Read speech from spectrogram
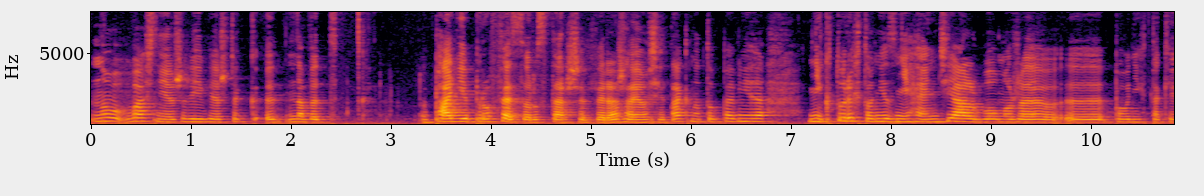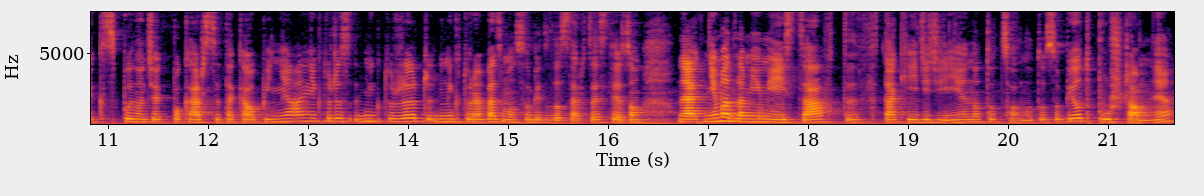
No właśnie, jeżeli wiesz, tak y, nawet panie profesor starsze wyrażają się tak, no to pewnie niektórych to nie zniechęci, albo może y, po nich tak jak spłynąć jak po kartce taka opinia, ale niektórzy, niektórzy, niektóre wezmą sobie to do serca i stwierdzą, no jak nie ma dla mnie miejsca w, w takiej dziedzinie, no to co, no to sobie odpuszczam, nie?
